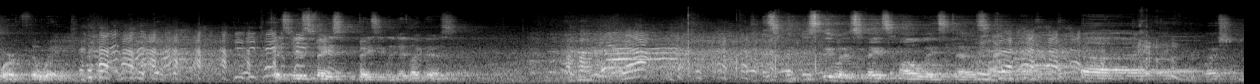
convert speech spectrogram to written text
worth the wait. Did you take Because his face basically did like this. That's basically what his face always does. Uh, question.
